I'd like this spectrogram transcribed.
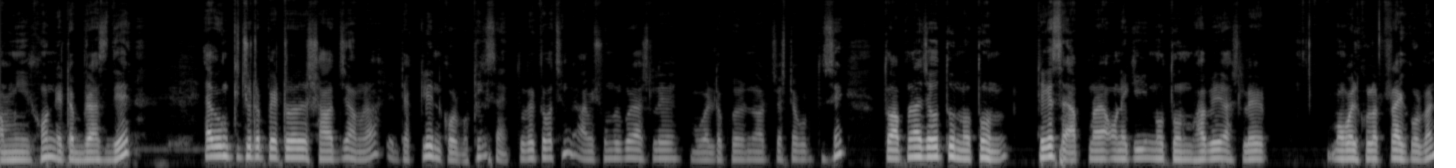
আমি এখন এটা ব্রাশ দিয়ে এবং কিছুটা পেট্রোলের সাহায্যে আমরা এটা ক্লিন করব, ঠিক আছে? তো দেখতে পাচ্ছেন, আমি সুন্দর করে আসলে মোবাইলটা খুলে নেওয়ার চেষ্টা করতেছি। তো আপনারা যেহেতু নতুন, ঠিক আছে? আপনারা অনেকেই নতুনভাবে আসলে মোবাইল খোলার ট্রাই করবেন।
